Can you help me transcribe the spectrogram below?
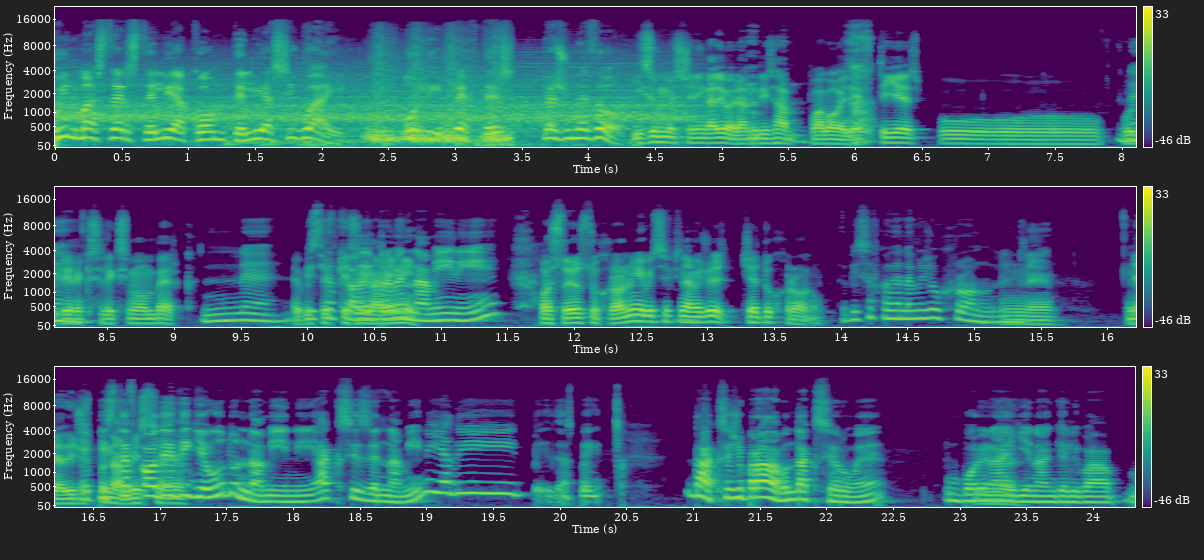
winmasters.com.cy Όλοι οι παίχτες παίζουν εδώ. Ήσουν μες στην κατηγορία της που απογοητεύτηκες που, που Ναι. την εξέλιξη με τον Μπέρκ. Ναι. Επίστευκες Πίστευα ότι να έπρεπε μείνει. να μείνει. Ως το τέλος του χρόνου ή πιστεύεις να μην ζωή και του χρόνου; Πίστευα ότι να μείνει και του χρόνου. ναι. Ναι. Γιατί Ε, και που να Πιστεύω ότι μείνεις, ε, δικαιούτουν να μείνει, άξιζε να μείνει γιατί ας πούμε, εντάξει, έχει πράγματα που δεν τα ξέρουμε που μπορεί να έγιναν και λοιπά. Μ,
